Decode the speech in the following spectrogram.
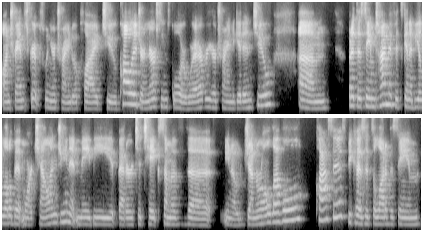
on transcripts when you're trying to apply to college or nursing school or wherever you're trying to get into um, but at the same time if it's going to be a little bit more challenging it may be better to take some of the you know general level classes because it's a lot of the same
